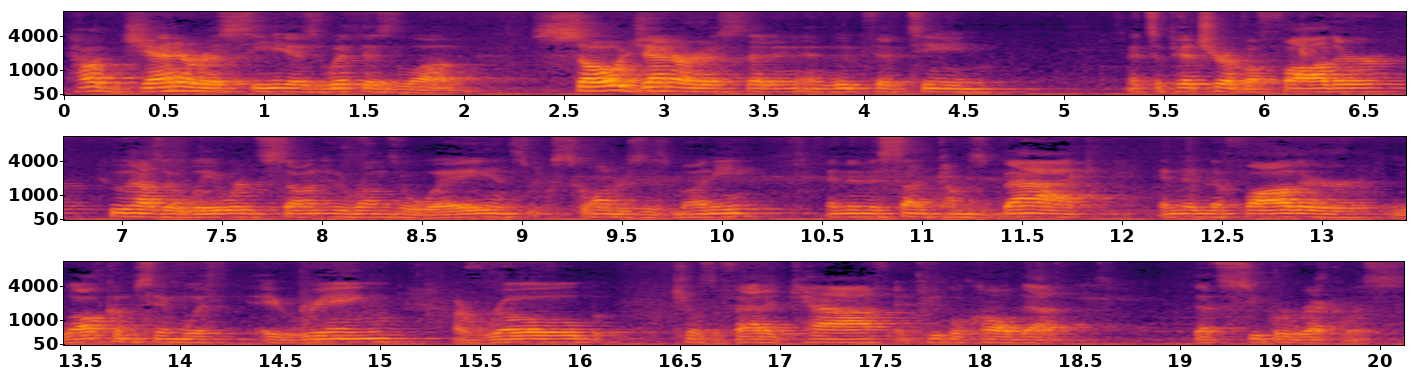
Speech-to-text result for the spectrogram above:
how generous He is with His love. So generous that in, in Luke 15, it's a picture of a father who has a wayward son who runs away and squanders his money. And then the son comes back, and then the father welcomes him with a ring, a robe, kills a fatted calf, and people call that that's super reckless.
